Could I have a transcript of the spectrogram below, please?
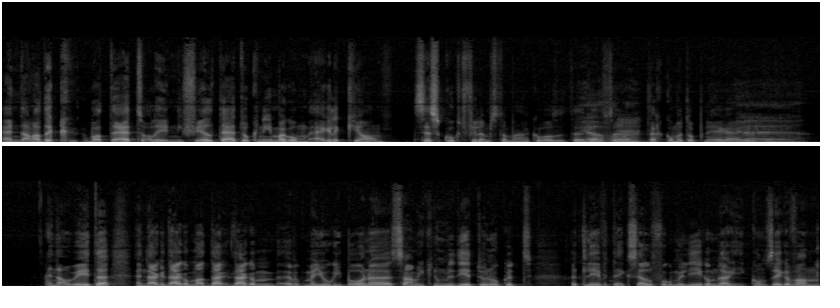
En dan had ik wat tijd, alleen niet veel tijd ook niet, maar om eigenlijk ja, zes kortfilms te maken was het. Hè. Ja, dat, eh, daar komt het op neer eigenlijk. ja, hè. ja. En dan weten, en daar, daarom, daar, daarom heb ik met Jori Bonen samen, ik noemde die toen ook het, het levend Excel-formulier, omdat ik kon zeggen van,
